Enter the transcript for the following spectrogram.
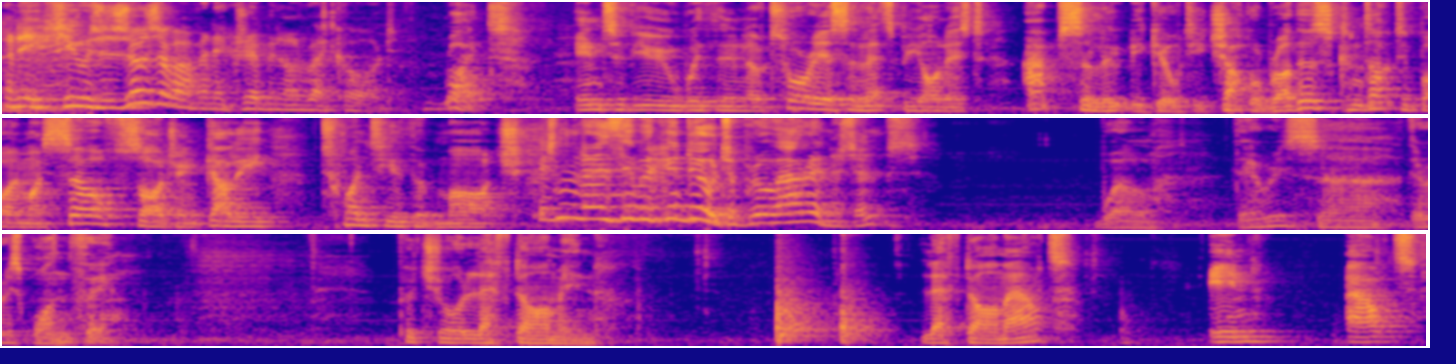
And he accuses us of having a criminal record. Right. Interview with the notorious and let's be honest, absolutely guilty Chuckle Brothers, conducted by myself, Sergeant Gully, 20th of March. Isn't there anything we can do to prove our innocence? Well, there is, uh, there is one thing. Put your left arm in. Left arm out. In, out,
